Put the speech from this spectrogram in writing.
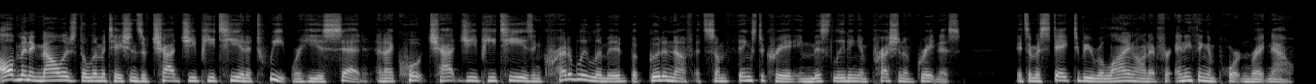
Altman acknowledged the limitations of ChatGPT in a tweet where he has said, and I quote, ChatGPT is incredibly limited but good enough at some things to create a misleading impression of greatness. It's a mistake to be relying on it for anything important right now.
